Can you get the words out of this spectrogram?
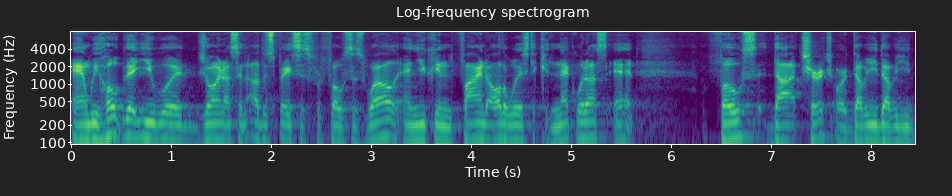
And we hope that you would join us in other spaces for FOS as well. And you can find all the ways to connect with us at fos.church or www.fos.church.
